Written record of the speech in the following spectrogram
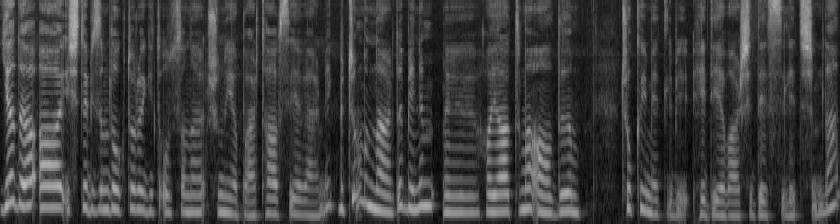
Ya da aa işte bizim doktora git o sana şunu yapar tavsiye vermek. Bütün bunlar da benim e, hayatıma aldığım çok kıymetli bir hediye var şiddetsiz iletişimden.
